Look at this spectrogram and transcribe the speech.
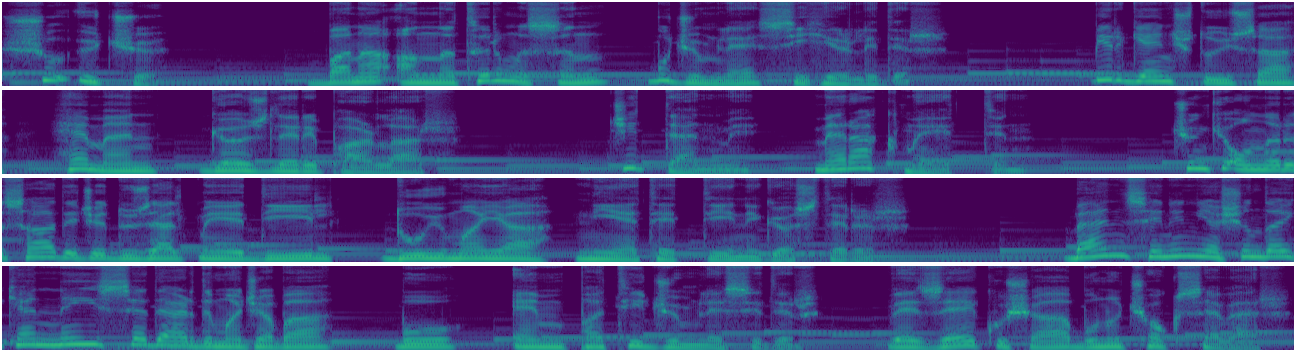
şu üçü. Bana anlatır mısın? Bu cümle sihirlidir. Bir genç duysa hemen gözleri parlar. Cidden mi? Merak mı ettin? Çünkü onları sadece düzeltmeye değil, duymaya niyet ettiğini gösterir. Ben senin yaşındayken ne hissederdim acaba? Bu empati cümlesidir ve Z kuşağı bunu çok sever.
